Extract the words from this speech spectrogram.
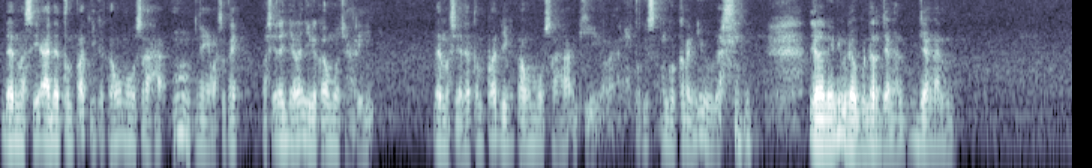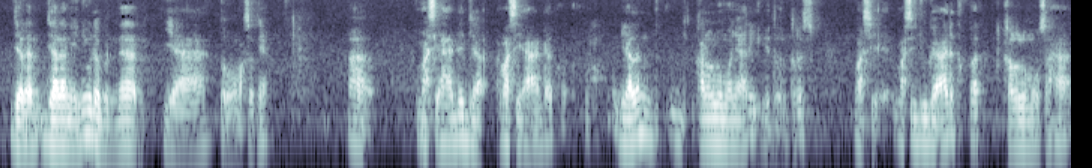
Dan masih ada tempat jika kamu mau usaha. Hmm nih maksudnya. Masih ada jalan jika kamu mau cari. Dan masih ada tempat jika kamu mau usaha. Gila nih tulisan gue keren juga jalan ini udah bener jangan jangan. Jalan jalan ini udah bener. Ya tuh maksudnya uh, masih ada ja, masih ada kok. Jalan kalau lu mau nyari gitu terus masih masih juga ada tempat kalau lu mau usaha.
